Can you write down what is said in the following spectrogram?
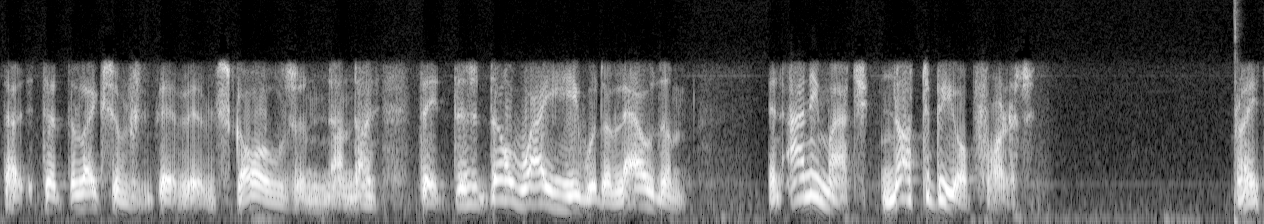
That, that the likes of uh, uh, and, and uh, they, there's no way he would allow them in any match not to be up for it. Right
